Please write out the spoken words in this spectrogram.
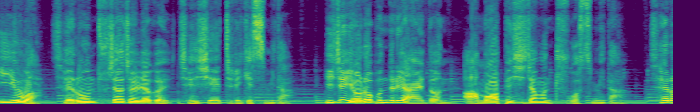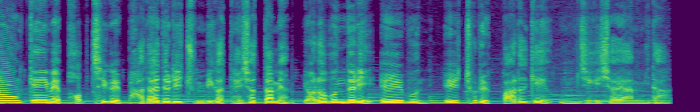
이유와 새로운 투자 전략을 제시해 드리겠습니다. 이제 여러분들이 알던 암호화폐 시장은 죽었습니다. 새로운 게임의 법칙을 받아들일 준비가 되셨다면 여러분들이 1분 1초를 빠르게 움직이셔야 합니다.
